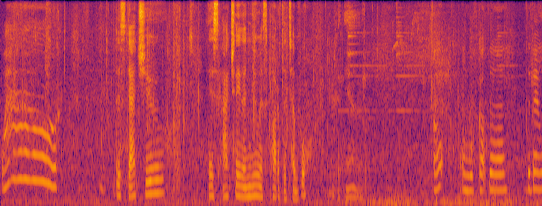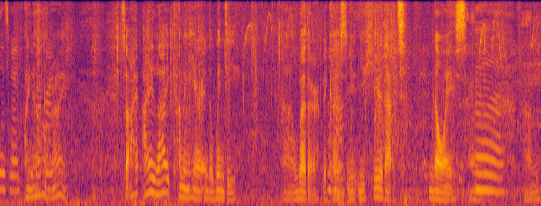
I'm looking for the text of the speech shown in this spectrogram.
Wow. The statue is actually the newest part of the temple. Yeah, Oh, and we've got the the bell as well. I know, background. right? So I, I like coming here in the windy uh, weather because you, you hear that noise and um,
